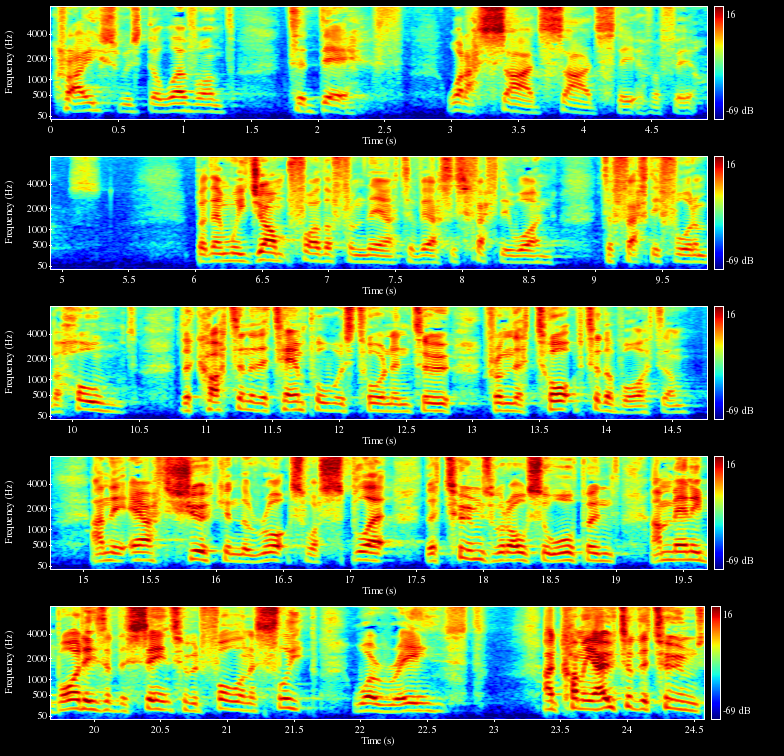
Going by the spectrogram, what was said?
Christ was delivered to death. What a sad, sad state of affairs. But then we jump further from there to verses 51 to 54. And behold, the curtain of the temple was torn in two from the top to the bottom. And the earth shook and the rocks were split. The tombs were also opened. And many bodies of the saints who had fallen asleep were raised. And coming out of the tombs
